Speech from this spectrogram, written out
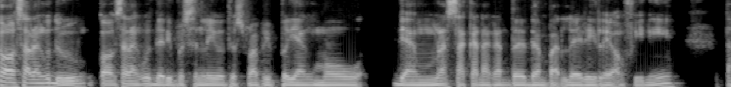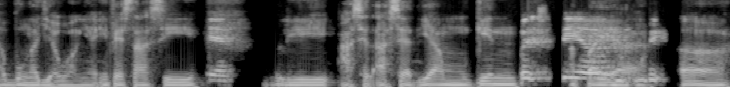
kalau saranku dulu, kalau saranku dari personally untuk smart people yang mau yang merasakan akan terdampak dari layoff ini, tabung aja uangnya, investasi, yeah. beli aset-aset yang mungkin apa ya, uh,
